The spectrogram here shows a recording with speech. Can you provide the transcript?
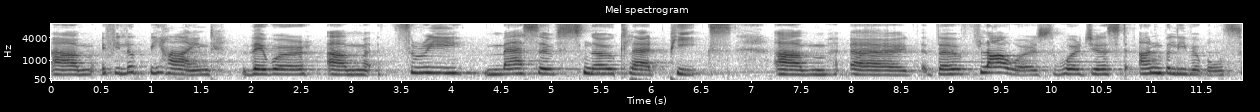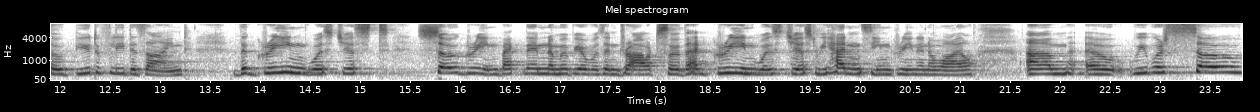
Um, if you look behind, there were um, three massive snow-clad peaks. Um, uh, the flowers were just unbelievable, so beautifully designed. The green was just so green. Back then, Namibia was in drought, so that green was just, we hadn't seen green in a while. Um, uh, we were so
